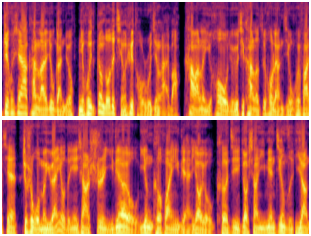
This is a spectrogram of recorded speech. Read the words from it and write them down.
这回线下看来就感觉你会更多的情绪投入进来吧。看完了以后，就尤其看了最后两集，我会发现，就是我们原有的印象是一定要有硬科幻一点，要有科技，要像一面镜子一样，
